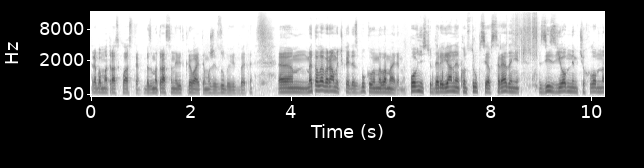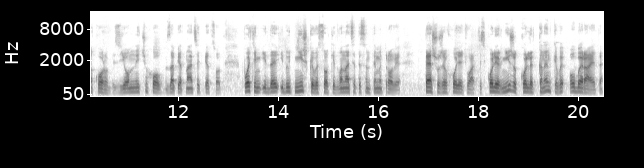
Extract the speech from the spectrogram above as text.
Треба матрас класти. Без матраса не відкривайте, може зуби відбити. Ем, металева рамочка йде з буковими ламелями. Повністю дерев'яна конструкція всередині зі зйомним чохлом на коробі. Зйомний чохол за 15 500. Потім іде, ідуть ніжки високі, 12 сантиметрові. Теж вже входять в вартість. Колір ніжок, колір тканинки ви обираєте.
